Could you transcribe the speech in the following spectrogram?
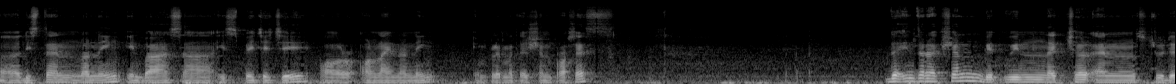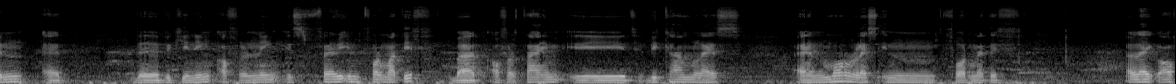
Uh, distance learning in bahasa is PJJ or online learning implementation process. The interaction between lecturer and student at the beginning of learning is very informative but over time it become less and more or less informative. A lack of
